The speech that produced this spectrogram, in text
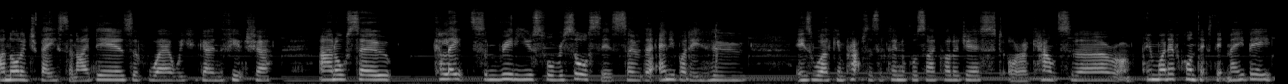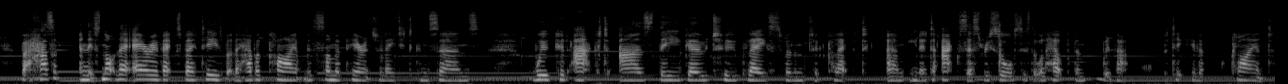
our knowledge base and ideas of where we could go in the future. And also collate some really useful resources so that anybody who is working perhaps as a clinical psychologist or a counsellor or in whatever context it may be, but has a, and it's not their area of expertise, but they have a client with some appearance related concerns. We could act as the go to place for them to collect, um, you know, to access resources that will help them with that particular client.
